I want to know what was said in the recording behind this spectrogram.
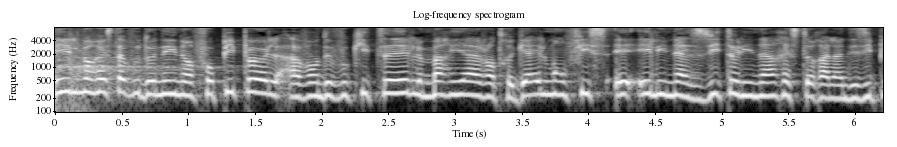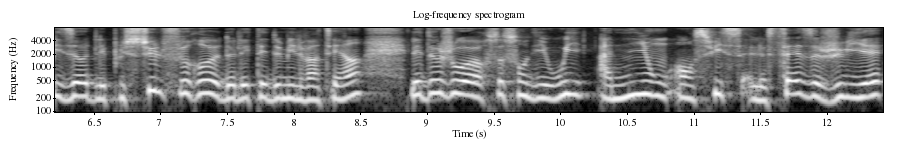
Et il me reste à vous donner une info people avant de vous quitter. Le mariage entre Gaël Monfils et Elina Svitolina restera l'un des épisodes les plus sulfureux de l'été 2021. Les deux joueurs se sont dit oui à Nyon en Suisse le 16 juillet.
